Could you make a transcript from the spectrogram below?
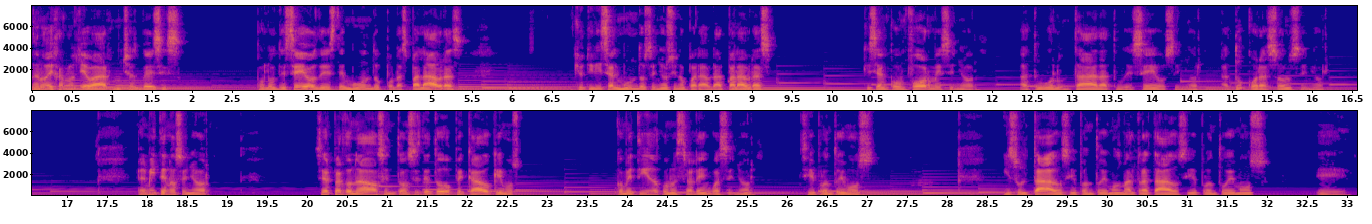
a no dejarnos llevar muchas veces por los deseos de este mundo, por las palabras que utiliza el mundo, Señor, sino para hablar palabras que sean conformes, Señor, a tu voluntad, a tu deseo, Señor, a tu corazón, Señor. Permítenos, Señor, ser perdonados entonces de todo pecado que hemos cometido con nuestra lengua, Señor. Si de pronto hemos insultado, si de pronto hemos maltratado, si de pronto hemos eh,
